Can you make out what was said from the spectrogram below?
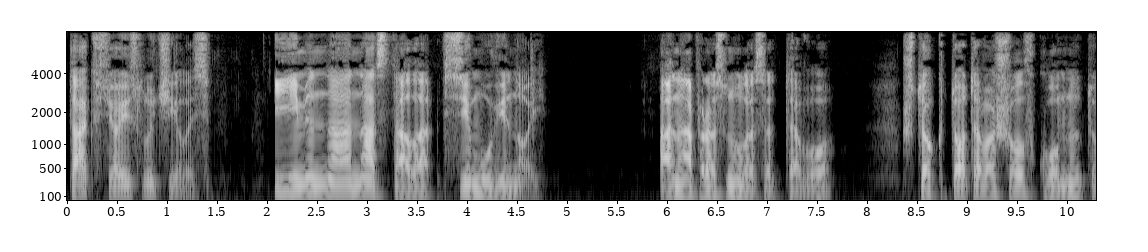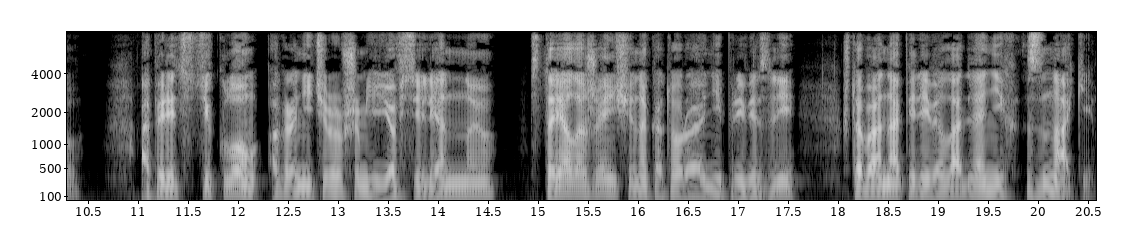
Так все и случилось, и именно она стала всему виной. Она проснулась от того, что кто-то вошел в комнату, а перед стеклом, ограничивавшим ее вселенную, стояла женщина, которую они привезли, чтобы она перевела для них знаки.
